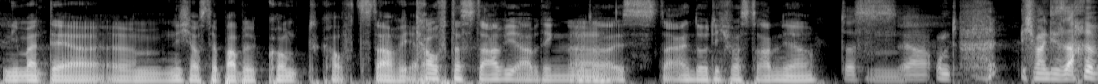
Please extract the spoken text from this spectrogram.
niemand der ähm, nicht aus der Bubble kommt, kauft Starvia. kauft das Star VR-Ding. Ne? Ja. Da ist da eindeutig was dran, ja. Das, Mhm. ja, und ich meine, die Sache,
